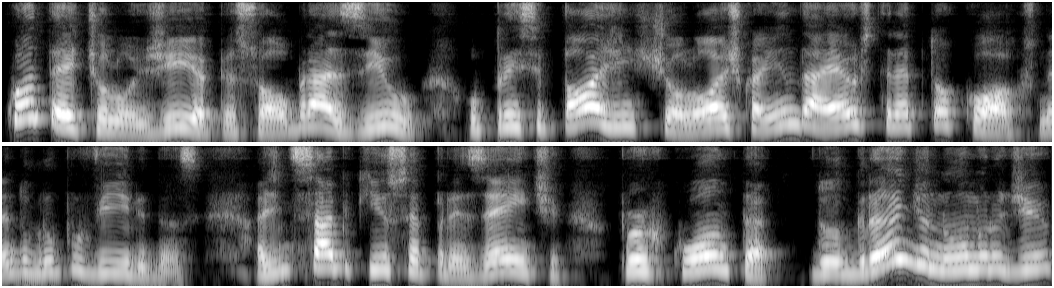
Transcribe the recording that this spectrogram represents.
Quanto à etiologia, pessoal, o Brasil, o principal agente etiológico ainda é o Streptococcus, né, do grupo Viridans. A gente sabe que isso é presente por conta do grande número de,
